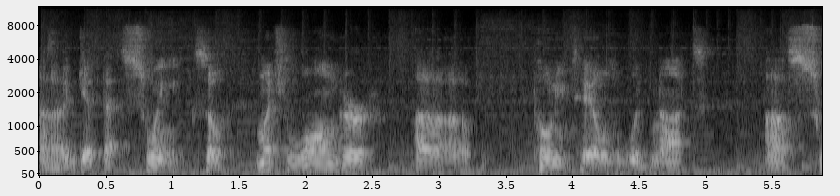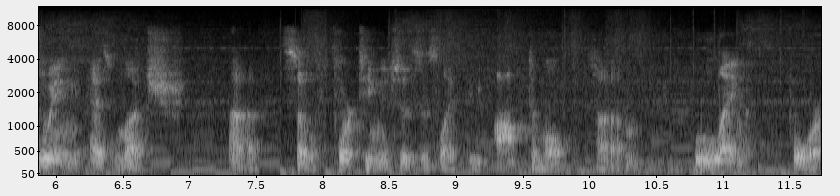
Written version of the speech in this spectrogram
uh, get that swinging. So much longer uh, ponytails would not uh, swing as much. Uh, so 14 inches is like the optimal um, length for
